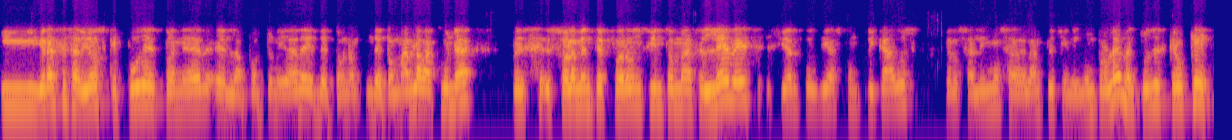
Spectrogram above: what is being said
y gracias a Dios que pude tener eh, la oportunidad de, de, tomar la vacuna, pues solamente fueron síntomas leves, ciertos días complicados, pero salimos adelante sin ningún problema. Entonces creo que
